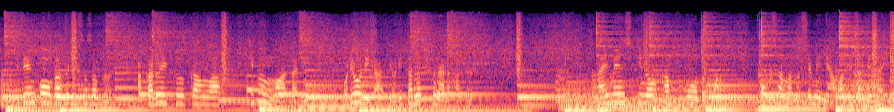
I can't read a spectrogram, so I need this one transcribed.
自然光が降り注ぐ明るい空間は気分も上がりお料理がより楽しくなるはず。対面式のカップボードは奥様の趣味に合わせたデザインで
